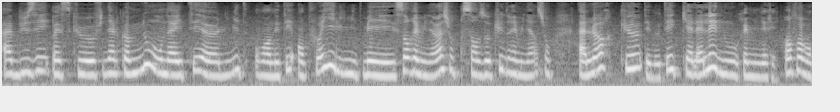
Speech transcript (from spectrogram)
abusé parce que au final, comme nous, on a été euh, limite, on en était employés limite, mais sans rémunération, sans aucune rémunération. Alors que t'es noté qu'elle allait nous rémunérer. Enfin bon,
